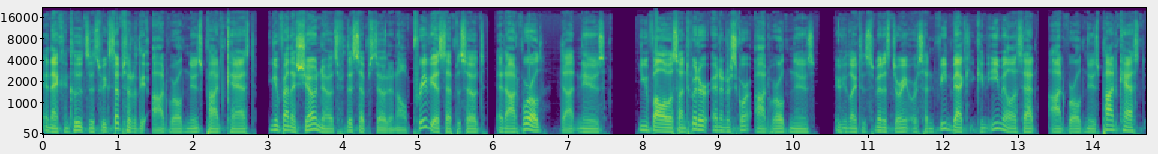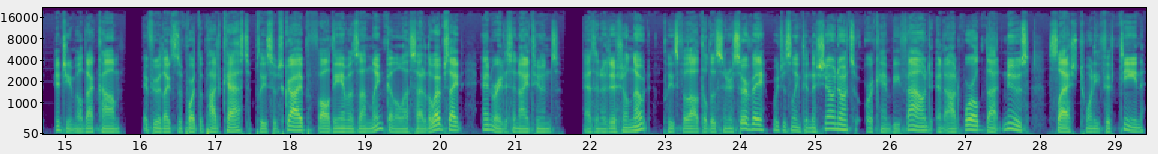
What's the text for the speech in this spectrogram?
And that concludes this week's episode of the Oddworld News Podcast. You can find the show notes for this episode and all previous episodes at oddworld.news. You can follow us on Twitter at underscore oddworldnews. If you'd like to submit a story or send feedback, you can email us at oddworldnewspodcast at gmail.com. If you would like to support the podcast, please subscribe, follow the Amazon link on the left side of the website, and rate us in iTunes. As an additional note, please fill out the listener survey, which is linked in the show notes or can be found at oddworld.news slash 2015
